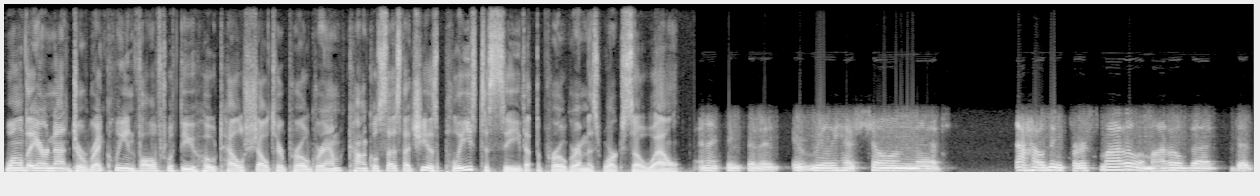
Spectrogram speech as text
While they are not directly involved with the hotel shelter program, Konkel says that she is pleased to see that the program has worked so well. And I think that it, it really has shown that a housing first model, a model that, that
